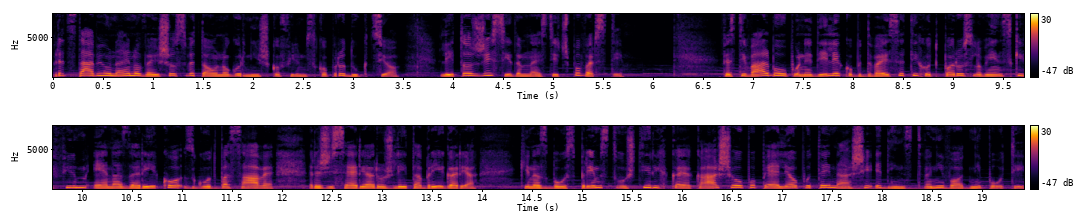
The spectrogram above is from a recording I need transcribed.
predstavil najnovejšo svetovno gorniško filmsko produkcijo, letos že 17. po vrsti. Festival bo v ponedeljek ob 20. odprl slovenski film Ena za reko zgodba Save, režiserja Rožleta Bregarja, ki nas bo v spremstvu štirih kajakašev popeljal po tej naši edinstveni vodni poti.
